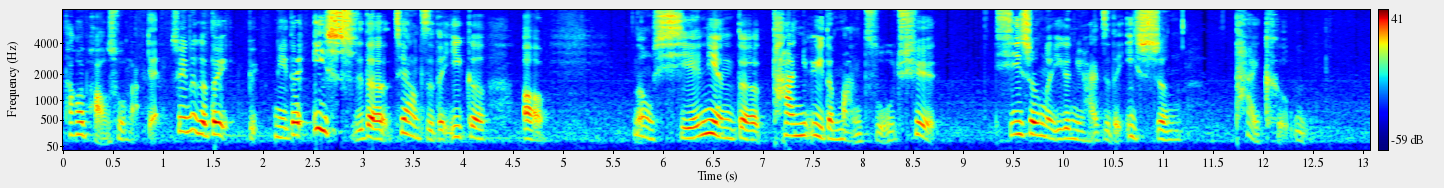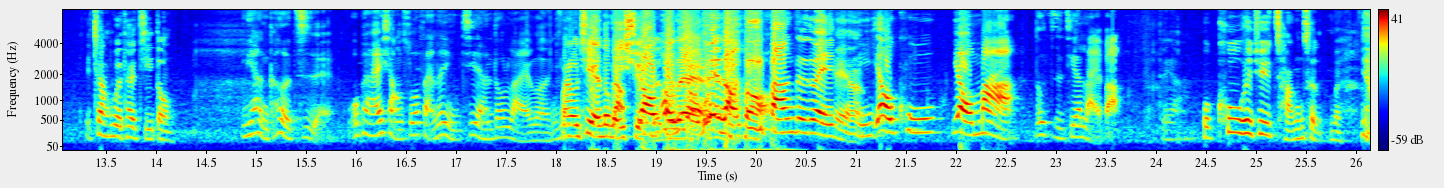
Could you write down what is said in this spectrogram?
它会跑出来。对所以那个对比你的一时的这样子的一个呃那种邪念的贪欲的满足，却牺牲了一个女孩子的一生，太可恶。你这样会不会太激动？你很克制哎、我本来想说，反正你既然都来了，反正我既然都没选老老朋友对老 地方，对不对？对啊你要哭要骂都直接来吧。对呀、我哭会去长城，没有，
